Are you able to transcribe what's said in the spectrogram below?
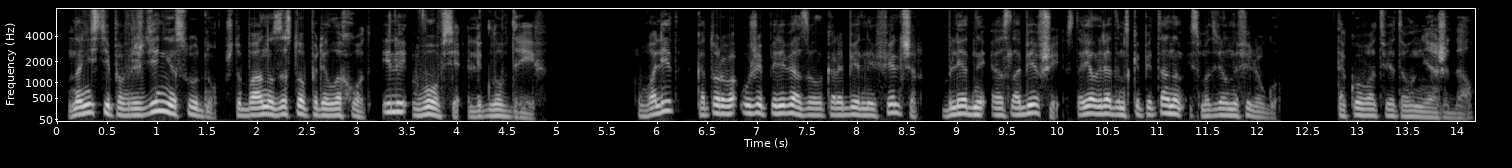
– нанести повреждение судну, чтобы оно застопорило ход или вовсе легло в дрейф. Валид, которого уже перевязывал корабельный фельдшер, бледный и ослабевший, стоял рядом с капитаном и смотрел на Филюгу. Такого ответа он не ожидал.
